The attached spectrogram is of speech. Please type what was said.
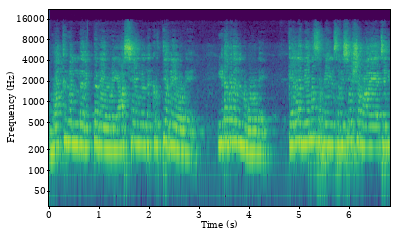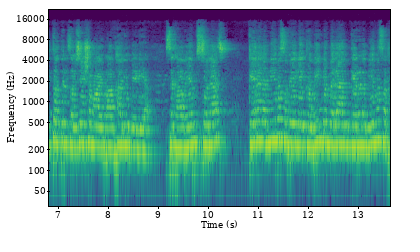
വാക്കുകളുടെ വ്യക്തതയോടെ ആശയങ്ങളുടെ കൃത്യതയോടെ ഇടപെടലുകളോടെ കേരള നിയമസഭയിൽ സവിശേഷമായ ചരിത്രത്തിൽ സവിശേഷമായ പ്രാധാന്യം നേടിയ സഖാവ് എം സ്വരാജ് കേരള നിയമസഭയിലേക്ക് വീണ്ടും വരാൻ കേരള നിയമസഭ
